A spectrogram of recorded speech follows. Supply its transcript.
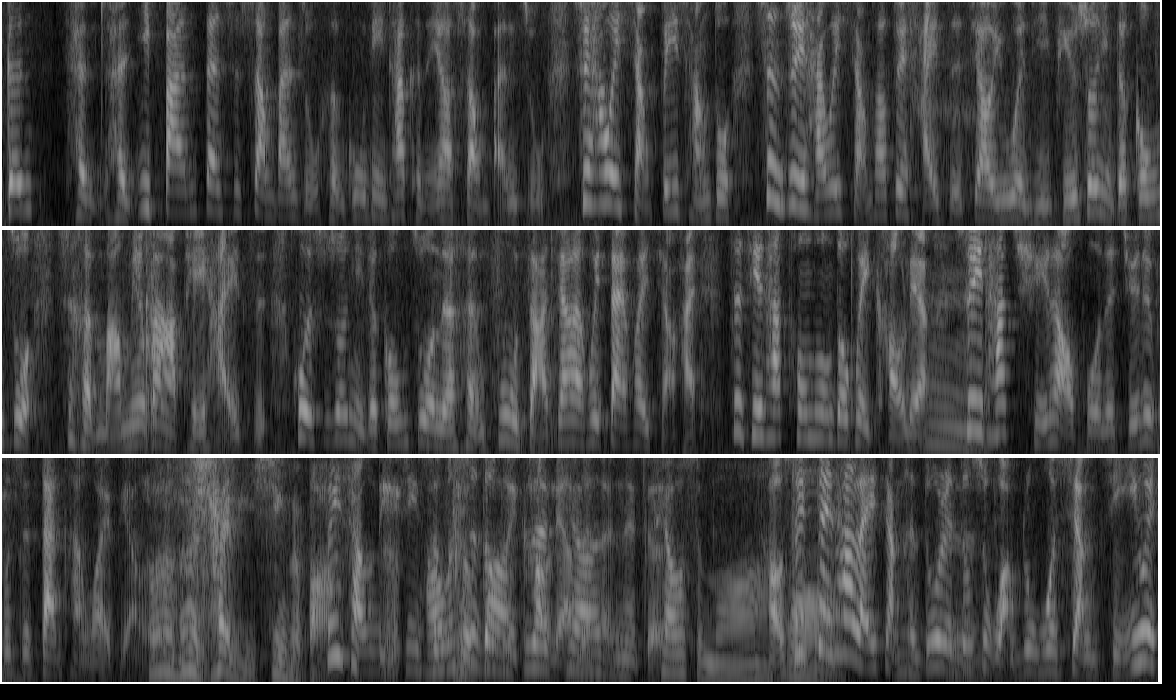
跟很很一般，但是上班族很固定，他可能要上班族，所以他会想非常多，甚至于还会想到对孩子的教育问题。比如说你的工作是很忙，没有办法陪孩子，或者是说你的工作呢很复杂，将来会带坏小孩，这些他通通都会考量。所以他娶老婆的绝对不是单看外表了，啊，那也太理性了吧？非常理性，什么事都会考量的很那个。挑什么啊？好，所以对他来讲，很多人都是网络或相机，因为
